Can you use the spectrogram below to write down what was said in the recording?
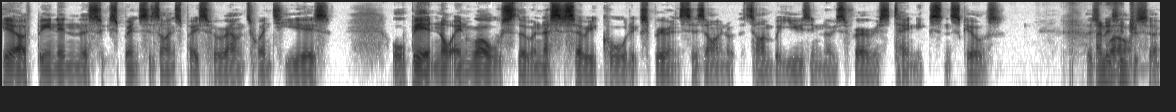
yeah I've been in this experience design space for around twenty years, albeit not in roles that were necessarily called experience designer at the time, but using those various techniques and skills as and well. It's inter- so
